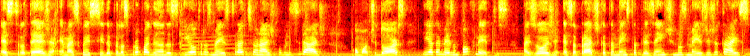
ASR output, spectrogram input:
Essa estratégia é mais conhecida pelas propagandas e outros meios tradicionais de publicidade, como outdoors e até mesmo panfletos, mas hoje essa prática também está presente nos meios digitais.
